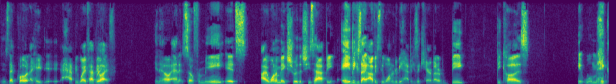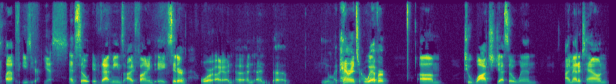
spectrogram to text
there's that quote, I hate, happy wife, happy Right. life. You know, and it, so for me, it's, I want to make sure that she's happy. A, because I obviously want her to be happy because I care about her, but B, because it will make life easier. Yes. And so if that means I find a sitter or a, a, a, a, a you know my parents or whoever um, to watch Jessa when I'm out of town,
